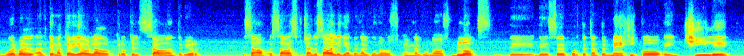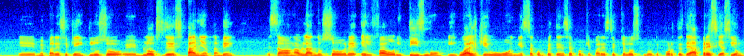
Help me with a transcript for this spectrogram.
vuelvo al, tema que había hablado, creo que el sábado anterior. Estaba, estaba escuchando, estaba leyendo en algunos, en algunos blogs de, de ese deporte, tanto en México, en Chile, eh, me parece que incluso eh, blogs de España también estaban hablando sobre el favoritismo, igual que hubo en esta competencia, porque parece que los, los deportes de apreciación,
